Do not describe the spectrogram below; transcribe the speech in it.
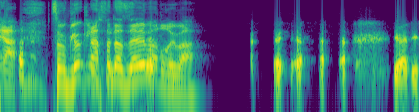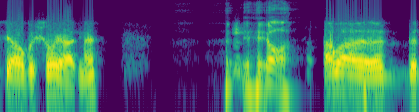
Ja, zum Glück lachst du da selber drüber. ja, das ist ja auch bescheuert, ne? Ja. Aber äh, das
